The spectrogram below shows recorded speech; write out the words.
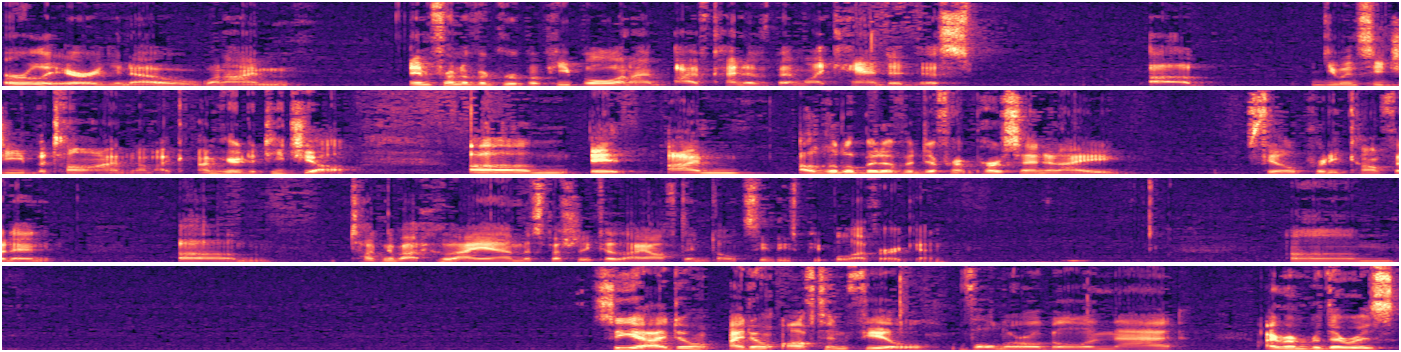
earlier, you know, when I'm in front of a group of people and I, I've kind of been like handed this uh, UNCG baton, and I'm like, I'm here to teach y'all. Um, it I'm a little bit of a different person, and I feel pretty confident um, talking about who I am, especially because I often don't see these people ever again. Um, so yeah, I don't I don't often feel vulnerable in that. I remember there was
